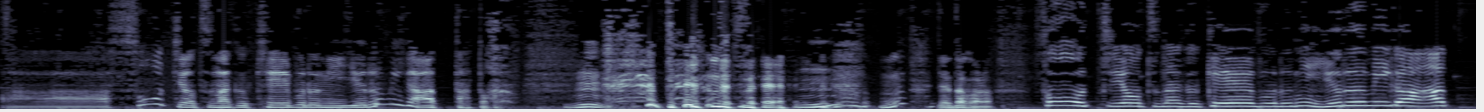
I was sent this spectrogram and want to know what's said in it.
あー装置をつなぐケーブルに緩みがあったとうん。言ってるんですね。うんん？いや、だから、装置をつなぐケーブルに緩みがあって、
